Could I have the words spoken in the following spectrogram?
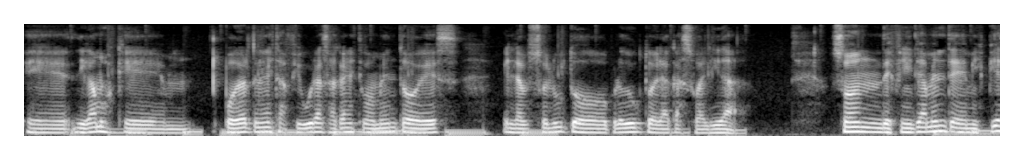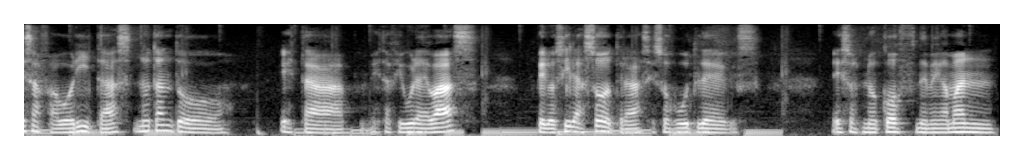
Eh, digamos que mm, poder tener estas figuras acá en este momento es el absoluto producto de la casualidad. Son definitivamente mis piezas favoritas, no tanto esta, esta figura de Bass, pero sí las otras, esos bootlegs, esos knockoff de Mega Man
